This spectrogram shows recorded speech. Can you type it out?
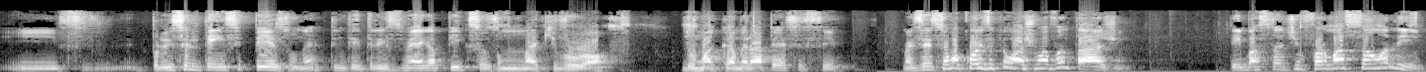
e por isso ele tem esse peso, né? 33 megapixels, um arquivo RAW de uma câmera APS-C. Mas essa é uma coisa que eu acho uma vantagem. Tem bastante informação ali.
